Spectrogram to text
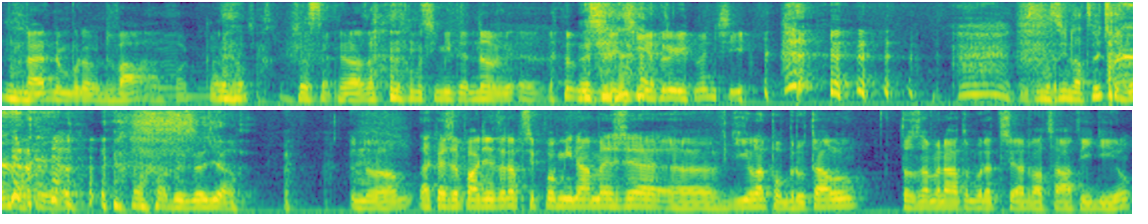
Na jednom budou dva a pak Přesně. Jo, to musí mít jedno vě- větší a druhý menší. Ty si musíš natvičit doma, abys věděl. No, a každopádně teda připomínáme, že eh, v díle po Brutalu, to znamená, to bude 23. díl,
